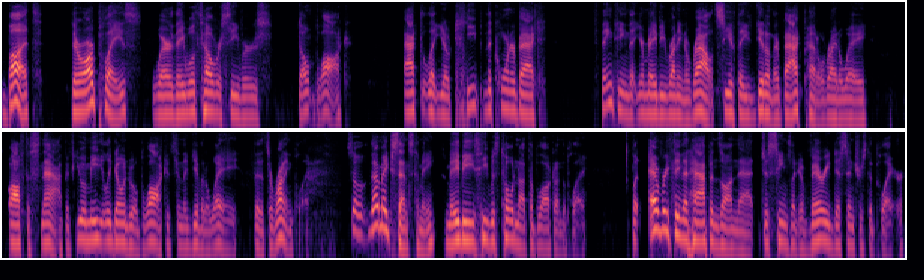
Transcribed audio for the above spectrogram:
But there are plays where they will tell receivers, don't block, act like, you know, keep the cornerback thinking that you're maybe running a route, see if they get on their back pedal right away off the snap. If you immediately go into a block, it's going to give it away that it's a running play. So that makes sense to me. Maybe he was told not to block on the play. But everything that happens on that just seems like a very disinterested player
